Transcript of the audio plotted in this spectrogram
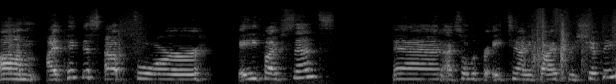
Um, I picked this up for 85 cents. And I sold it for $18.95 free shipping.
